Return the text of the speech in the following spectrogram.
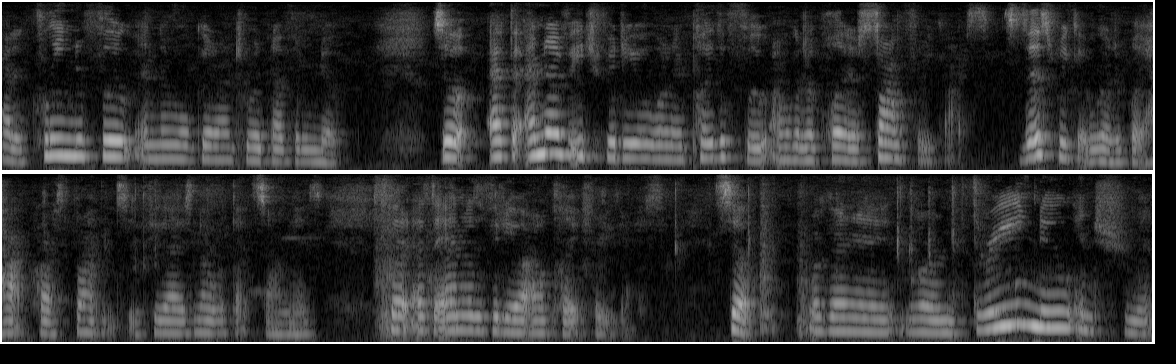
how to clean the flute, and then we'll get on to another note. So at the end of each video, when I play the flute, I'm going to play a song for you guys. So this week, I'm going to play Hot Cross Buns, if you guys know what that song is. But at the end of the video, I'll play it for you guys. So, we're going to learn three new instrument,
